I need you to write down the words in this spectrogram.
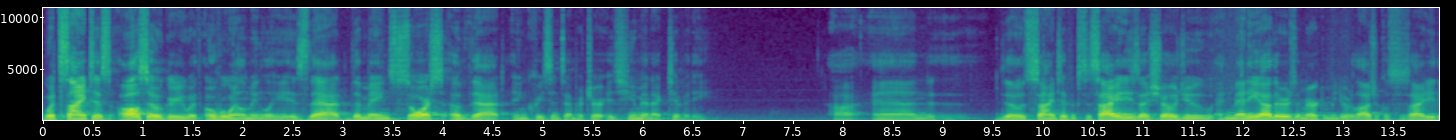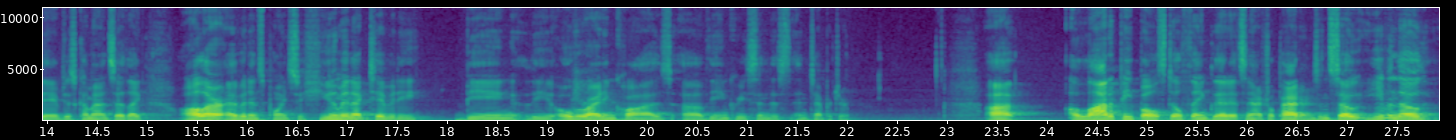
what scientists also agree with overwhelmingly is that the main source of that increase in temperature is human activity. Uh, and those scientific societies I showed you and many others, American Meteorological Society, they have just come out and said like all our evidence points to human activity being the overriding cause of the increase in this in temperature. Uh, a lot of people still think that it's natural patterns. And so even though,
